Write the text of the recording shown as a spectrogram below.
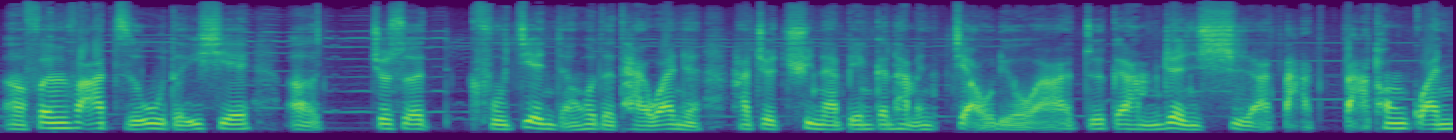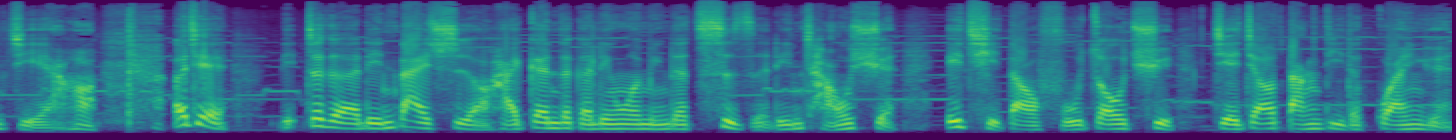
呃分发职务的一些呃，就是福建人或者台湾人，他就去那边跟他们交流啊，就跟他们认识啊，打打通关节啊，哈，而且。这个林代氏哦，还跟这个林文明的次子林朝选一起到福州去结交当地的官员，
